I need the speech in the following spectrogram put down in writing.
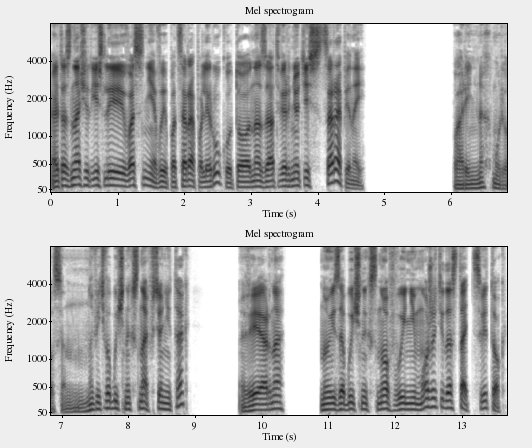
Это значит, если во сне вы поцарапали руку, то назад вернетесь с царапиной. Парень нахмурился. Но ведь в обычных снах все не так? Верно но из обычных снов вы не можете достать цветок.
